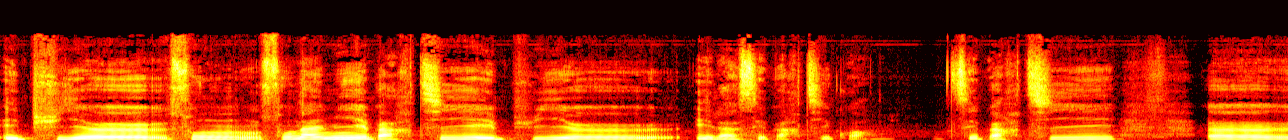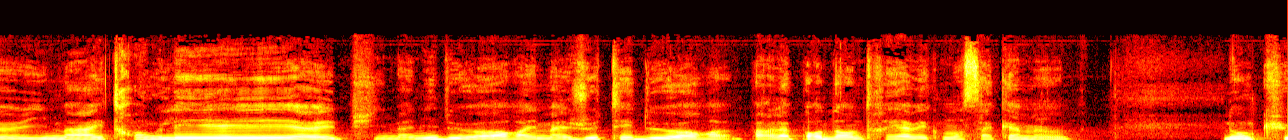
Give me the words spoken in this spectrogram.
Et puis, euh, son, son ami est parti. Et puis, euh, et là, c'est parti, quoi. C'est parti. Il m'a étranglée, euh, et puis il m'a mis dehors, il m'a jeté dehors par la porte d'entrée avec mon sac à main. Donc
